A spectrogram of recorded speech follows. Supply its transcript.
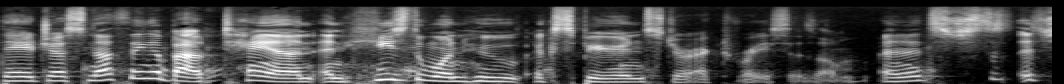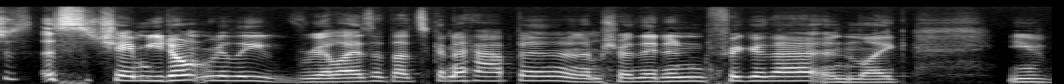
they addressed nothing about Tan, and he's the one who experienced direct racism. And it's just, it's just, it's a shame. You don't really realize that that's going to happen, and I'm sure they didn't figure that. And like, you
